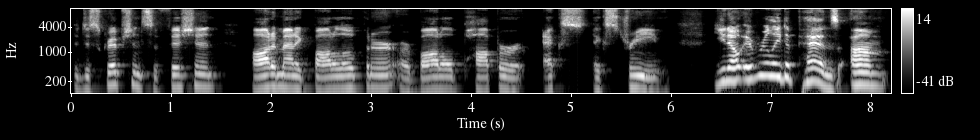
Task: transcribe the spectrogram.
the description sufficient automatic bottle opener or bottle popper X extreme. You know, it really depends. Um,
